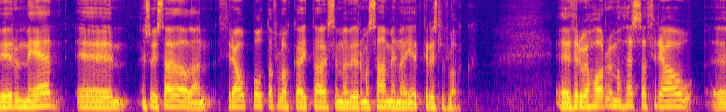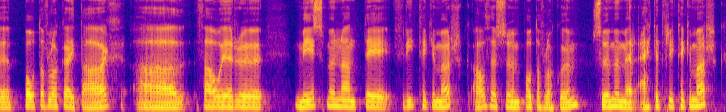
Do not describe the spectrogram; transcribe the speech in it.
Við erum með, um, eins og ég sagði á þann, þrjá bótaflokka í dag sem við erum að samina í eitt greiðsluflokk. Uh, þegar við horfum á þessa þrjá uh, bótaflokka í dag að þá eru mismunandi frítekjumörk á þessum bótaflokkum, sumum er ekkert frítekjumörk,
